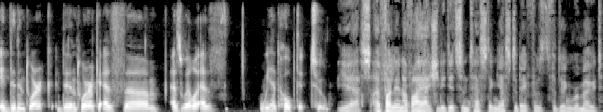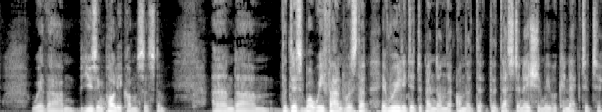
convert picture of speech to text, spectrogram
it didn't work. It didn't work as um, as well as we had hoped it to. Yes, uh, funnily enough, I actually did some testing yesterday for for doing remote with um, using Polycom system, and um, the dis- what we found was that it really did depend on the on the the destination we were connected to.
